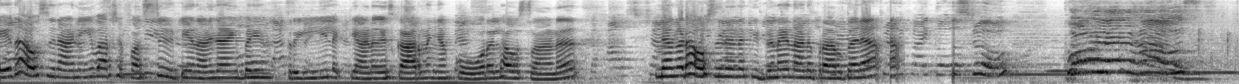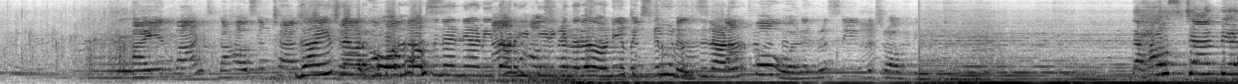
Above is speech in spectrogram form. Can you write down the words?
ഏത് ഹൗസിനാണ് ഈ വർഷം ഫസ്റ്റ് കിട്ടിയെന്നാണ് ഞാൻ ഇപ്പം ഈ ത്രീയിലൊക്കെയാണ്. കാരണം ഞാൻ കോറൽ ഹൗസ് ആണ് ഞങ്ങളുടെ ഹൗസിൽ നിന്ന് കിട്ടണേന്നാണ് പ്രാർത്ഥന. ഗൈസ് ഞങ്ങളുടെ കോളർ ഹൗസിൽ തന്നെയാണ് ഈ തവണ കിട്ടിയിരിക്കുന്നത്. ചാമ്പ്യൻ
